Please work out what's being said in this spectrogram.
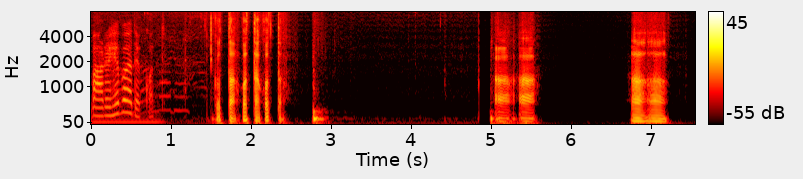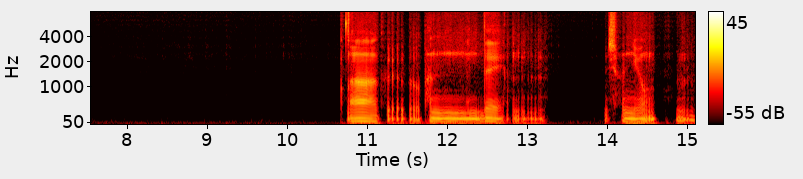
말을 해봐야 될 것 같아. 껐다 껐다 껐다. 아 아. 아 아. 아 그거 봤는데 음, 잠시만요. 음.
